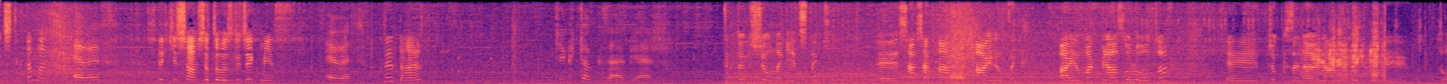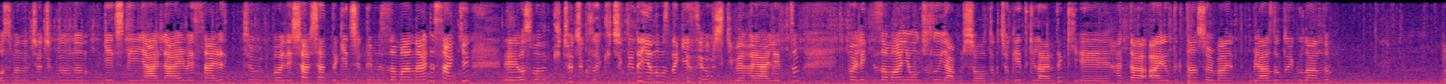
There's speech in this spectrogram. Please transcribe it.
geçtik değil mi? Evet. Peki Şavşat'ı özleyecek miyiz? Evet. Neden? Çünkü çok güzel bir yer. Artık dönüş yoluna geçtik. Ee, Şavşat'tan ayrıldık. Ayrılmak biraz zor oldu. Ee, çok güzel ağırlandık. Ee, Osman'ın çocukluğunun geçtiği yerler vesaire tüm böyle Şavşat'ta geçirdiğimiz zamanlarda sanki e, Osman'ın çocukluğu, küçüklüğü de yanımızda geziyormuş gibi hayal ettim. Böyle zaman yolculuğu yapmış olduk. Çok etkilendik. Ee, hatta ayrıldıktan sonra ben biraz da duygulandım.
